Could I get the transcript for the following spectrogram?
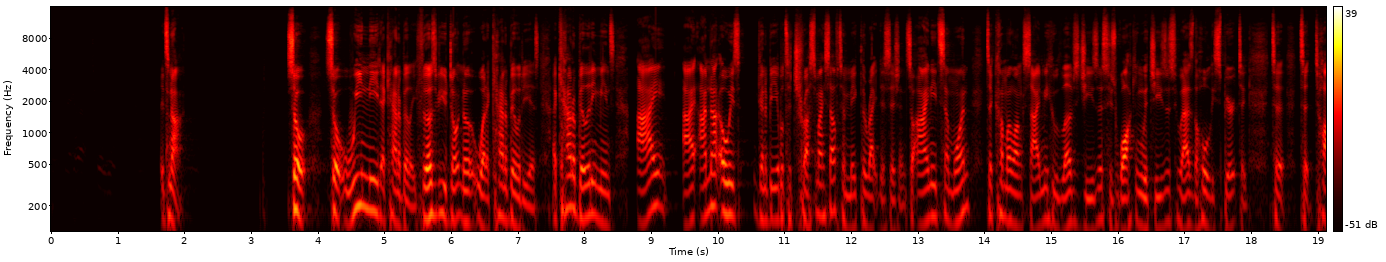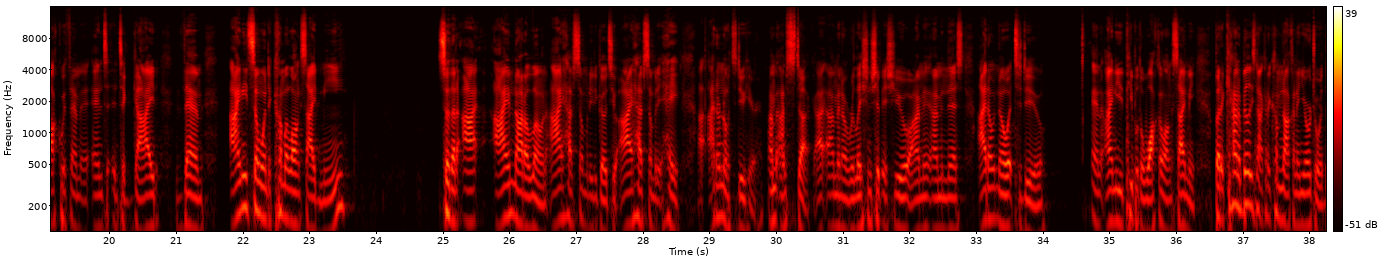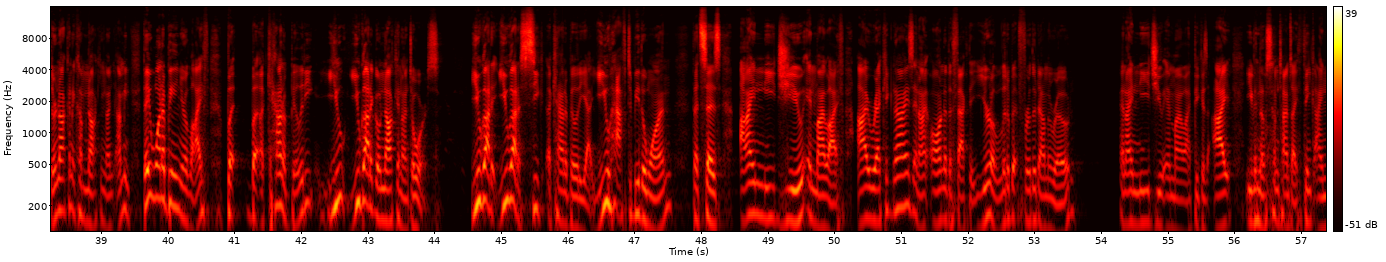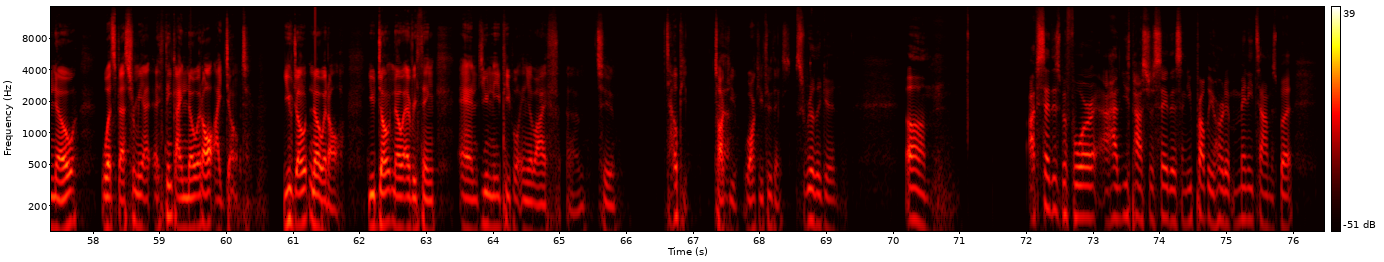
It's not. So, so we need accountability. For those of you who don't know what accountability is, accountability means I, I, I'm not always going to be able to trust myself to make the right decision. So I need someone to come alongside me who loves Jesus, who's walking with Jesus, who has the Holy Spirit to, to, to talk with them and to, and to guide them I need someone to come alongside me so that I, I'm not alone. I have somebody to go to. I have somebody, hey, I, don't know what to do here. I'm, I'm stuck. I, am in a relationship issue. I'm in, I'm in this. I don't know what to do. And I need people to walk alongside me. But accountability is not going to come knocking on your door. They're not going to come knocking on. I mean, they want to be in your life, but but accountability, you you got to go knocking on doors. You got to you got to seek accountability out. You have to be the one that says, "I need you in my life. I recognize and I honor the fact that you're a little bit further down the road and I need you in my life because I even though sometimes I think I know what's best for me, I, I think I know it all, I don't. You don't know it all. You don't know everything and you need people in your life um, to to help you, talk yeah. you, walk you through things. It's really good. Um, I've said this before. I had youth pastors say this, and you've probably heard it many times, but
